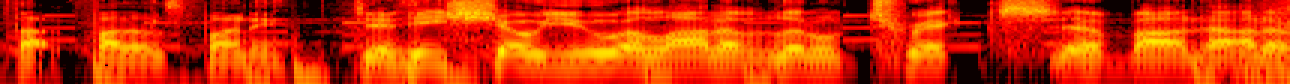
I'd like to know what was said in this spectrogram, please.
thought thought it was funny. Did he show you a lot of little tricks about how to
